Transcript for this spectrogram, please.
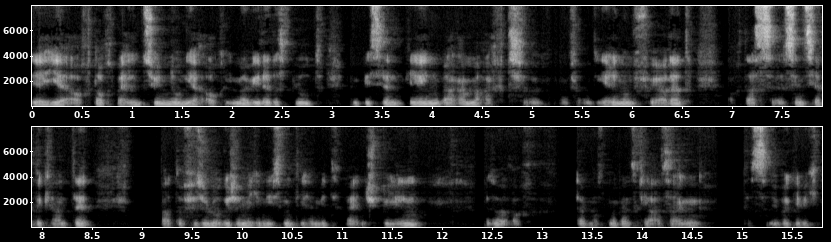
der hier auch noch, weil Entzündung ja auch immer wieder das Blut ein bisschen gerinnbarer macht, äh, die Gerinnung fördert, das sind sehr bekannte pathophysiologische Mechanismen, die hier mit reinspielen. Also auch da muss man ganz klar sagen, das Übergewicht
